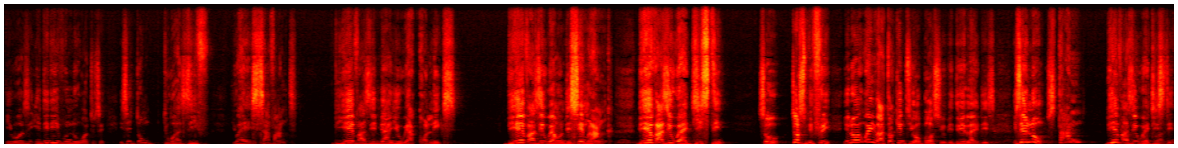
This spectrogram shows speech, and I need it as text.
he was he didn't even know what to say. He said, Don't do as if you are a servant. Behave as if me and you were colleagues. Behave as if we are on the same rank. Behave as if we are gisting. So just be free. You know, when you are talking to your boss, you'll be doing like this. He said, No, stand, behave as if we're gisting.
